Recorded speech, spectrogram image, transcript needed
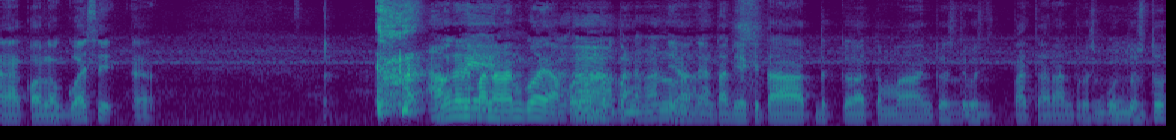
Nah, kalau gua sih eh, Gua dari Apa? pandangan gua ya, kalau Ah, untuk pandangan lu ya, yang tadi kita deket teman terus terus pacaran terus putus tuh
